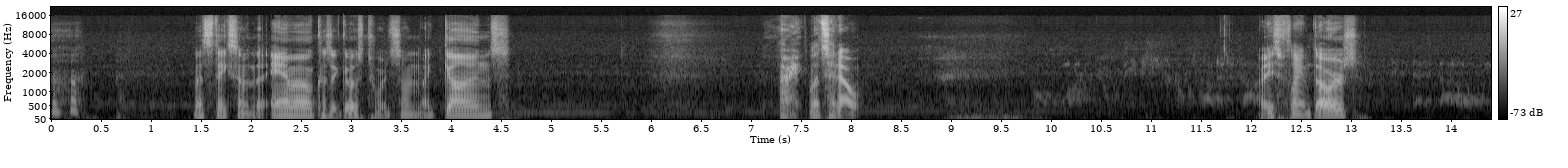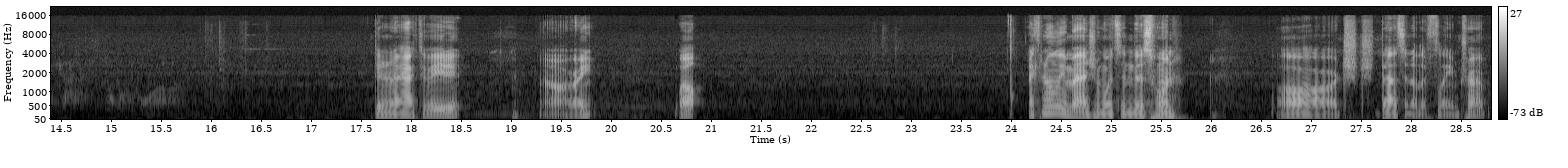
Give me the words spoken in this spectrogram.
Let's take some of the ammo because it goes towards some of my guns. Alright, let's head out. Are these flamethrowers? Didn't I activate it? Alright. Well. I can only imagine what's in this one. Oh, that's another flame trap.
